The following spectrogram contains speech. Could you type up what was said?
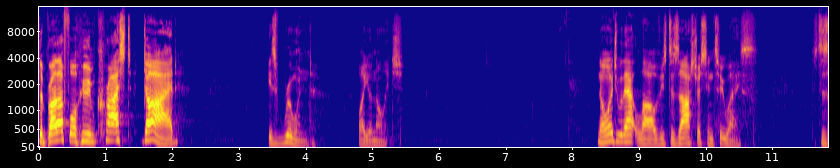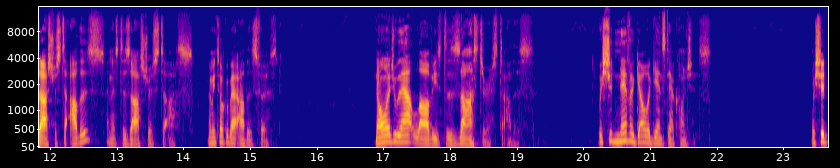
the brother for whom Christ died, is ruined by your knowledge. Knowledge without love is disastrous in two ways it's disastrous to others and it's disastrous to us. Let me talk about others first. Knowledge without love is disastrous to others. We should never go against our conscience. We should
